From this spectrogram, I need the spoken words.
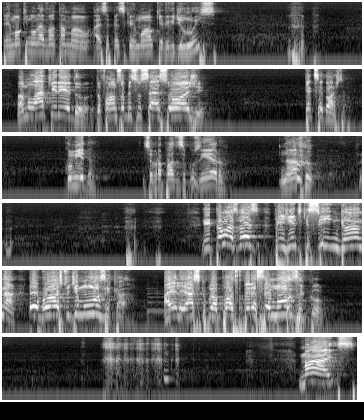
Tem irmão que não levanta a mão. Aí você pensa que o irmão é o quê? Vive de luz? Vamos lá, querido. Estou falando sobre sucesso hoje. O que é que você gosta? Comida. E seu propósito é ser cozinheiro? Não. Então, às vezes, tem gente que se engana. Eu gosto de música. Aí ele acha que o propósito dele é ser músico. Mas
